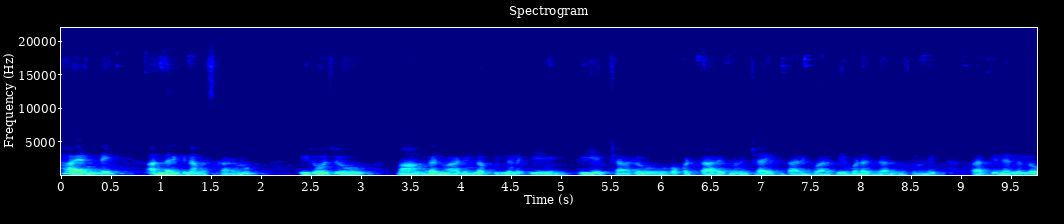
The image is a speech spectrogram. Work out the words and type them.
హాయ్ అండి. అందరికీ నమస్కారము. ఈరోజు మా అంగన్వాడీలో పిల్లలకి టీహెచ్ఆర్ ఒకటి తారీఖు నుంచి ఐదు తారీఖు వరకు ఇవ్వడం జరుగుతుంది. ప్రతి నెలలో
